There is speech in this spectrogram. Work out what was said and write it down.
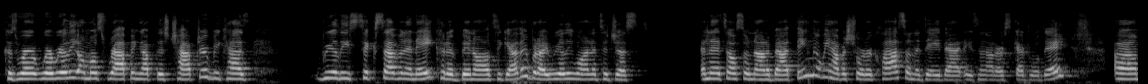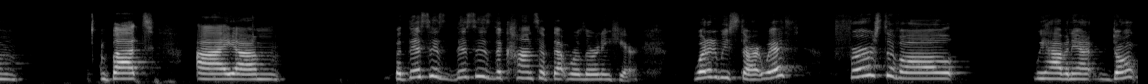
Because we're, we're really almost wrapping up this chapter because really six, seven, and eight could have been all together, but I really wanted to just, and it's also not a bad thing that we have a shorter class on a day that is not our scheduled day. Um, but I um but this is this is the concept that we're learning here. What did we start with? First of all, we have an don't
